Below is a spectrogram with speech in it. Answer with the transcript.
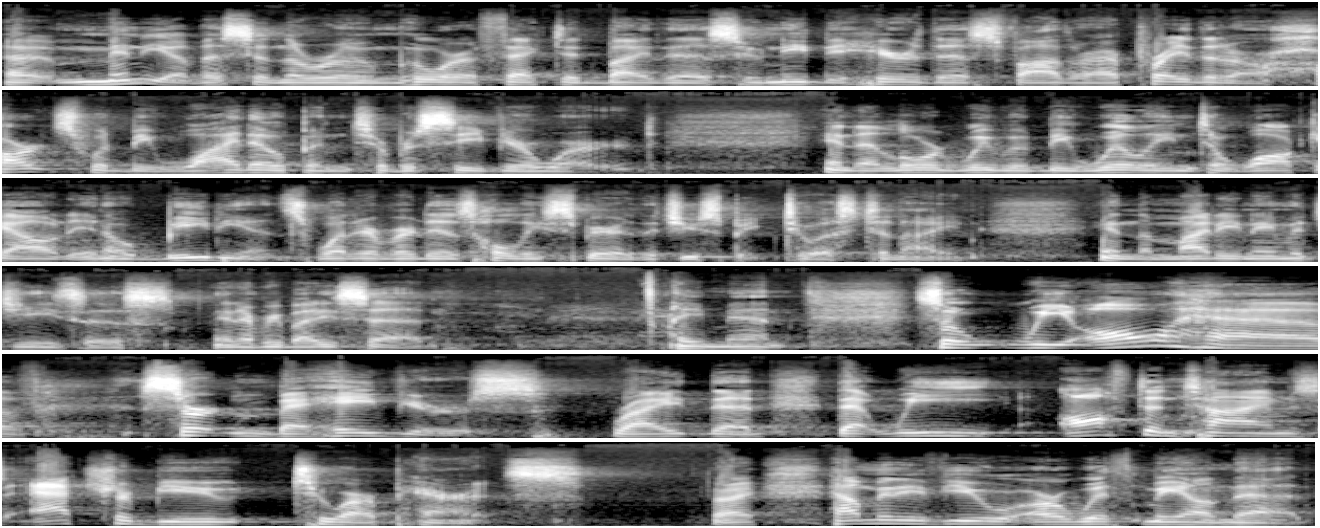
uh, many of us in the room who are affected by this, who need to hear this, Father, I pray that our hearts would be wide open to receive your word. And that, Lord, we would be willing to walk out in obedience, whatever it is, Holy Spirit, that you speak to us tonight. In the mighty name of Jesus. And everybody said, Amen. So we all have certain behaviors, right, that, that we oftentimes attribute to our parents. Right? How many of you are with me on that?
